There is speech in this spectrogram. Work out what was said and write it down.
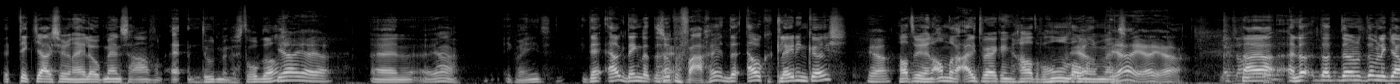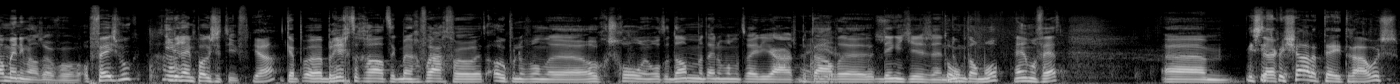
het tikt juist weer een hele hoop mensen aan van, eh, doe het met een stropdas. ja, ja, ja. En eh, ja, ik weet niet. Ik denk, el- ik denk dat, dat is ook weer vaag, hè? De, elke kledingkeus Ja, had weer een andere uitwerking gehad op honderd andere mensen. ja, ja, ja. Nou ja, en dat, dat, daar, daar wil ik jouw mening wel eens over horen. Op Facebook, iedereen positief. Ja? Ik heb eh, berichten gehad. Ik ben gevraagd voor het openen van de hogeschool in Rotterdam met een of andere tweedejaars. Betaalde dingetjes en Top. noem het allemaal op. Helemaal vet. Ehm, Is dit speciale thee trouwens?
